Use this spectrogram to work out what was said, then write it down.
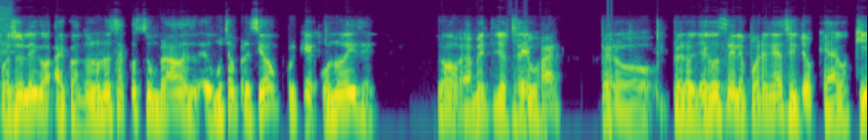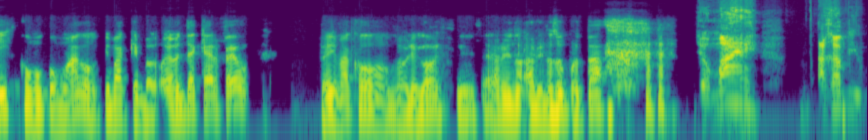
Por eso le digo, ay, cuando uno no está acostumbrado es, es mucha presión, porque uno dice, yo, obviamente, yo sé dibujar, pero, pero llega usted y le ponen eso y yo, ¿qué hago aquí? ¿Cómo, cómo hago? Que, va, que obviamente va a quedar feo. Pero y Maco me obligó, arruinó, arruinó su portada. Yo, mae, hágame un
